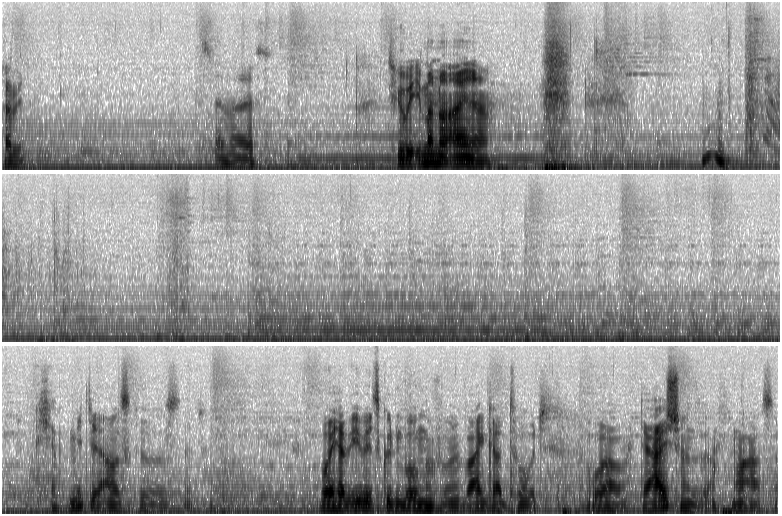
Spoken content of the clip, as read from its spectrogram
Hab ihn. Sehr nice. Ich glaube immer nur einer. Hm. Ich habe Mittel ausgerüstet. Boah, ich habe übelst guten Bogen gefunden. War gerade tot. Wow, der heißt schon so. Wow, so.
